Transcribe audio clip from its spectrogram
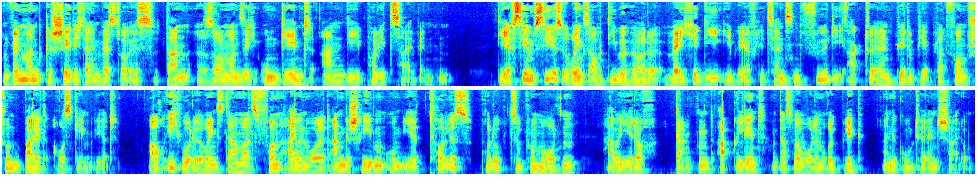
Und wenn man geschädigter Investor ist, dann soll man sich umgehend an die Polizei wenden. Die FCMC ist übrigens auch die Behörde, welche die IBF-Lizenzen für die aktuellen Peer-to-Peer-Plattformen schon bald ausgeben wird. Auch ich wurde übrigens damals von Ivan Wallet angeschrieben, um ihr tolles Produkt zu promoten, habe jedoch dankend abgelehnt und das war wohl im Rückblick eine gute Entscheidung.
